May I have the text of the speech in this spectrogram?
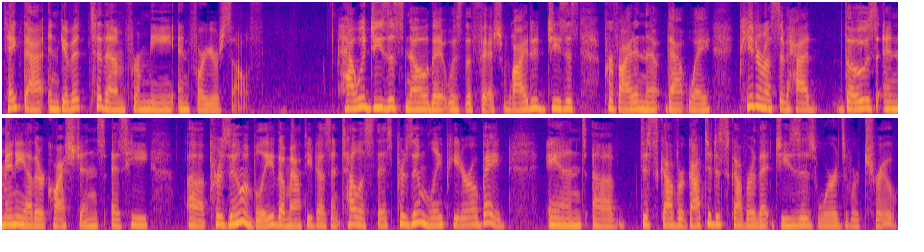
Take that and give it to them for me and for yourself. How would Jesus know that it was the fish? Why did Jesus provide in that, that way? Peter must have had those and many other questions as he uh, presumably, though Matthew doesn't tell us this, presumably Peter obeyed and uh, discover got to discover that Jesus' words were true.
